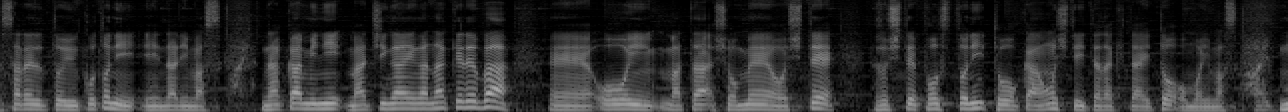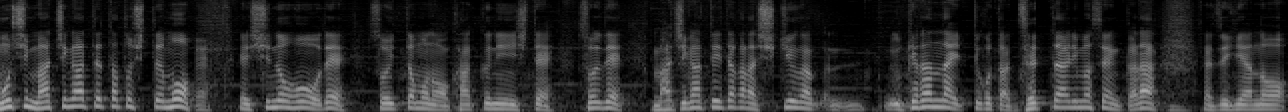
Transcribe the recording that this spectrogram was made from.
されるということになります。中身に間違いがなければ、えー押印また署名をしてそしてポストに投函をしていただきたいと思います、はい。もし間違ってたとしてもええ。市の方でそういったものを確認してそれで間違っていたから支給がうん受けられないってことは絶対ありませんから、ぜひあの、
